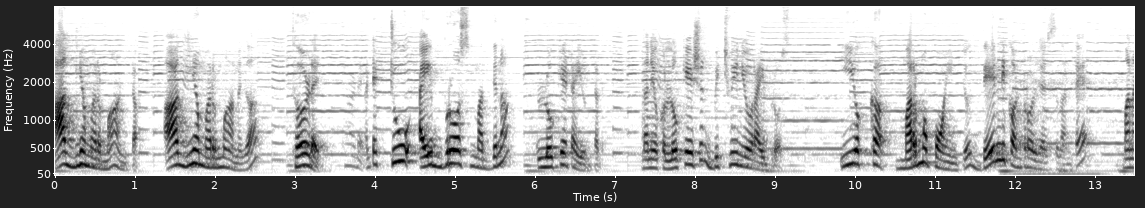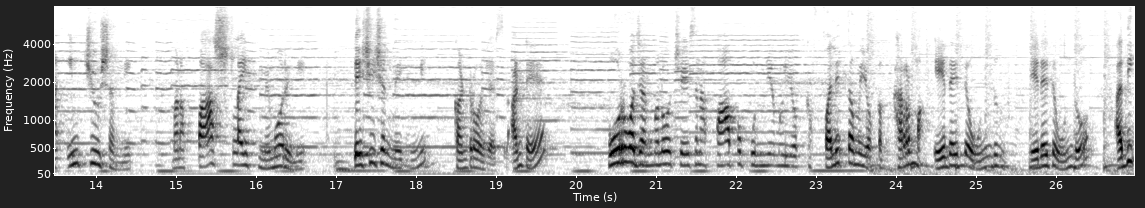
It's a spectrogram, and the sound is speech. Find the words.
ఆజ్ఞమర్మ అంటాం. ఆజ్ఞమర్మ అనగా థర్డ్ ఐ అంటే టూ ఐబ్రోస్ మధ్యన లొకేట్ అయి ఉంటుంది. దాని యొక్క లొకేషన్ బిట్వీన్ యువర్ ఐబ్రోస్ ఈ యొక్క మర్మ పాయింట్ దేన్ని కంట్రోల్ చేస్తుందంటే మన ఇంట్యూషన్ని మన పాస్ట్ లైఫ్ మెమొరీని డెసిషన్ మేకింగ్ని కంట్రోల్ చేస్తుంది. అంటే పూర్వజన్మలో చేసిన పాప పుణ్యముల యొక్క ఫలితం యొక్క కర్మ ఏదైతే ఉందో ఏదైతే ఉందో అది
